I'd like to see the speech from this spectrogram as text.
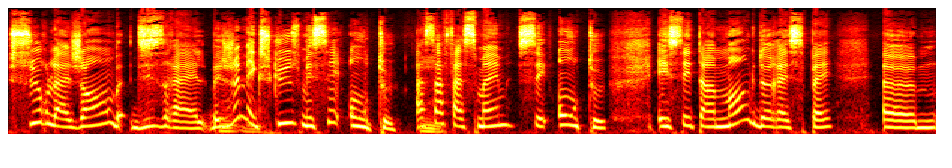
sur la jambe d'Israël. Ben, je m'excuse, mais c'est honteux. À sa face même, c'est honteux. Et c'est un manque de respect euh,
